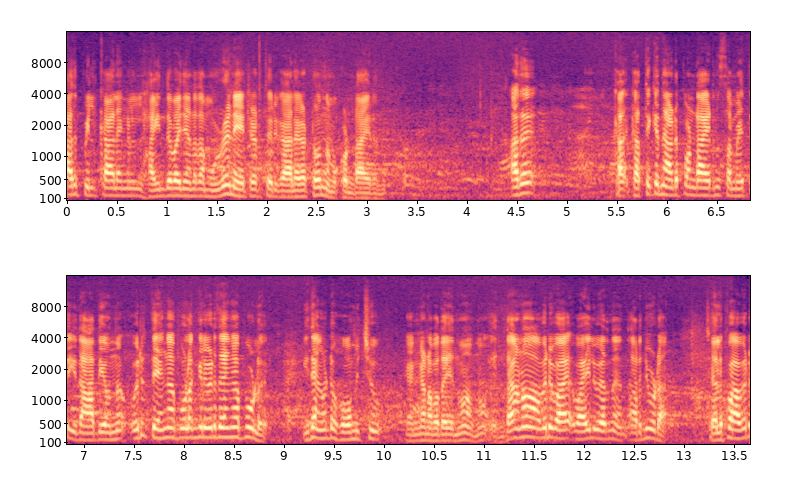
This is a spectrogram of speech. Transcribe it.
അത് പിൽക്കാലങ്ങളിൽ ഹൈന്ദവ ജനത മുഴുവൻ ഏറ്റെടുത്ത ഒരു കാലഘട്ടവും നമുക്കുണ്ടായിരുന്നു. അത് കത്തിക്കുന്ന അടുപ്പുണ്ടായിരുന്ന സമയത്ത് ഇത് ആദ്യം ഒന്ന് ഒരു തേങ്ങാപ്പൂളെങ്കിൽ ഒരു തേങ്ങാപ്പൂൾ. ഇതങ്ങോട്ട് ഹോമിച്ചു ഗംഗണപത എന്ന് വന്നു. എന്താണോ അവർ വായിൽ വരുന്നത് അറിഞ്ഞുകൂടാ. ചിലപ്പോൾ അവർ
